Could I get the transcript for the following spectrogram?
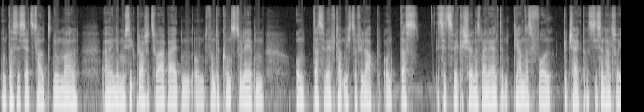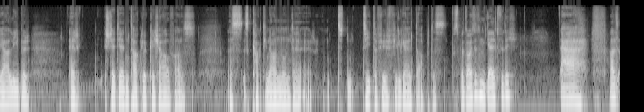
Und das ist jetzt halt nun mal äh, in der Musikbranche zu arbeiten und von der Kunst zu leben. Und das wirft halt nicht so viel ab. Und das ist jetzt wirklich schön, dass meine Eltern, die haben das voll gecheckt. Also sie sind halt so, ja, lieber, er steht jeden Tag glücklich auf, als es, es kackt ihn an und er, er zieht dafür viel Geld ab. Das Was bedeutet denn Geld für dich? Ah, also,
